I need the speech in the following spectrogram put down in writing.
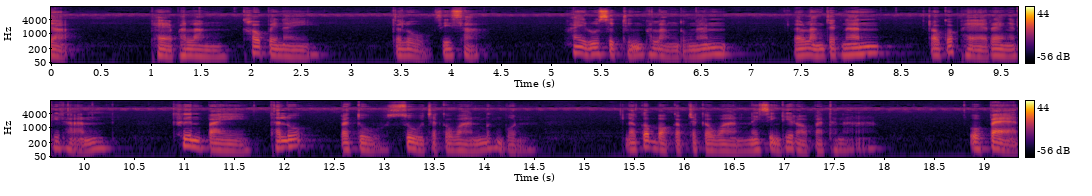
จะแผ่พลังเข้าไปในกะโหลกศีรษะ ให้รู้สึกถึงพลังตรงนั้น แล้วหลังจากนั้น เราก็แผ่แรงอธิษฐาน ขึ้นไปทะลุประตูสู่จักรวาลเบื้องบน แล้วก็บอกกับจักรวาลในสิ่งที่เราปรารถนา โอแปด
